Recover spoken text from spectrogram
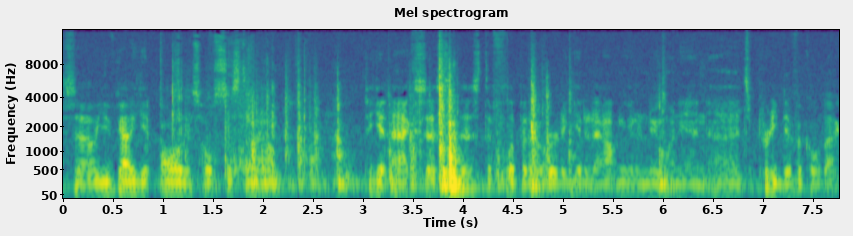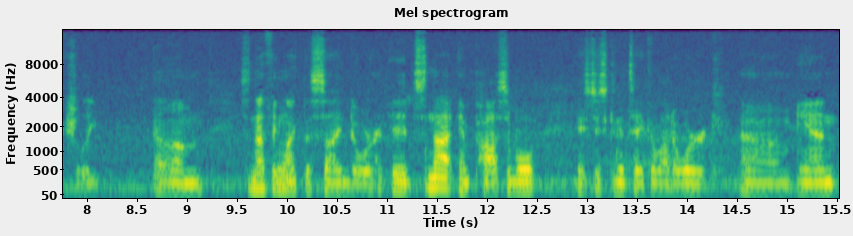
So you've got to get all this whole system out to get access to this, to flip it over, to get it out and get a new one in. Uh, it's pretty difficult actually. Um, it's nothing like the side door. It's not impossible. It's just going to take a lot of work. Um, and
